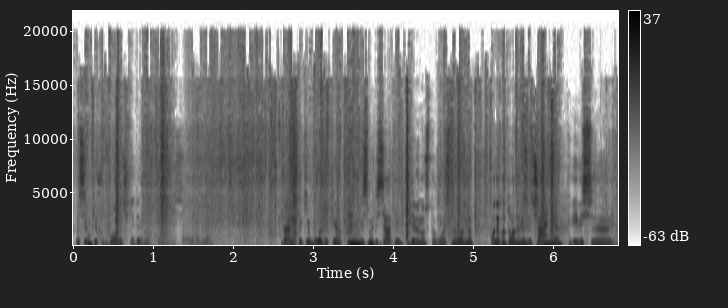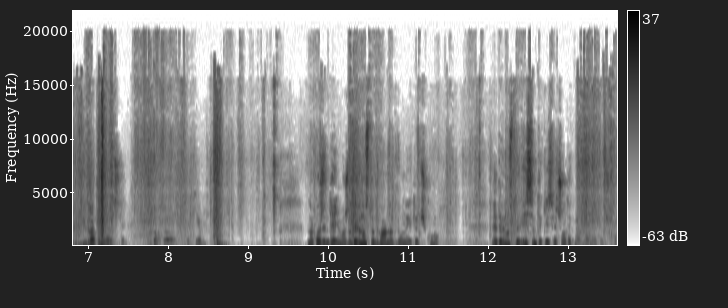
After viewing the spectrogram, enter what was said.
посімки футболочки, 98 розмір. Далі такі бодіки 80-й, 98 розмір. Вони котонові, звичайні, і 2-3 рочки. Тобто такі на кожен день можна. 92 на дву ниточку, е, 98 такий світшотик на дву ниточку.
